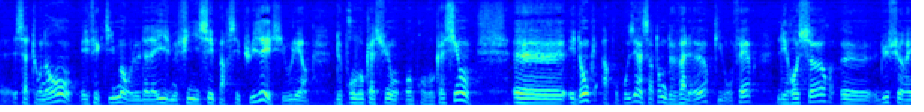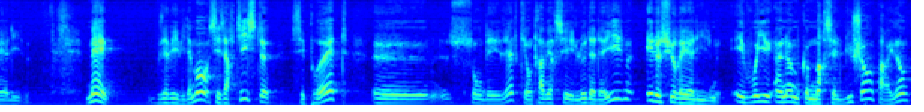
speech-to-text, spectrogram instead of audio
euh, ça tourne en rond. Et effectivement, le dadaïsme finissait par s'épuiser, si vous voulez, de provocation en provocation, euh, et donc à proposer un certain nombre de valeurs qui vont faire les ressorts euh, du surréalisme. Mais vous avez évidemment ces artistes, ces poètes, euh, sont des êtres qui ont traversé le dadaïsme et le surréalisme. Et vous voyez un homme comme Marcel Duchamp, par exemple,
